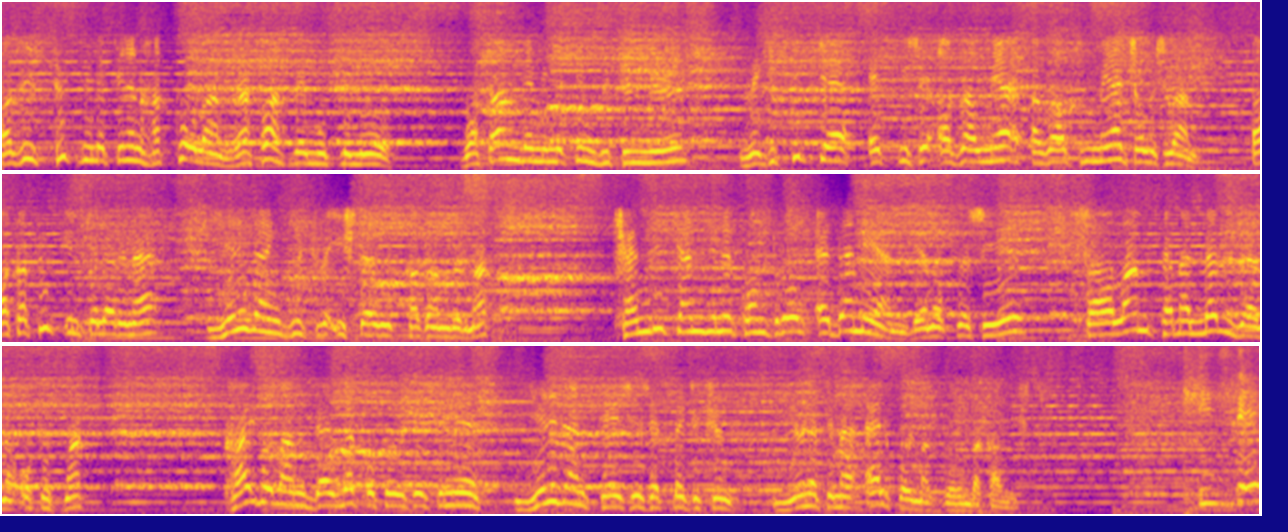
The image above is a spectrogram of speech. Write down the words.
aziz Türk milletinin hakkı olan refah ve mutluluğu, vatan ve milletin bütünlüğü ve gittikçe etkisi azalmaya, azaltılmaya çalışılan Atatürk ilkelerine yeniden güç ve işlevlik kazandırmak, kendi kendini kontrol edemeyen demokrasiyi sağlam temeller üzerine oturtmak, kaybolan devlet otoritesini yeniden tesis etmek için yönetime el koymak zorunda kalmıştır. Bizde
